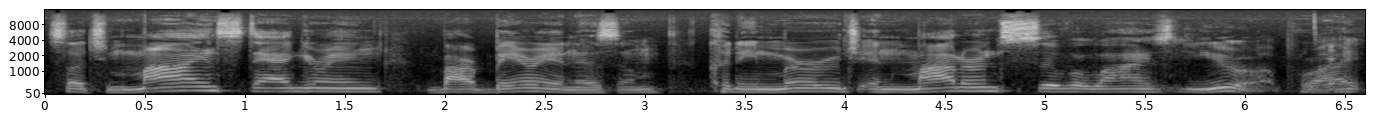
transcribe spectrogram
such mind-staggering barbarianism could emerge in modern civilized Europe. Right.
